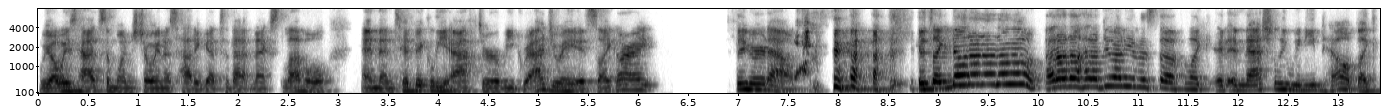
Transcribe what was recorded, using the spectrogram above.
We always had someone showing us how to get to that next level. And then typically after we graduate, it's like, all right, figure it out. it's like, no, no, no, no, no. I don't know how to do any of this stuff. Like, and, and naturally we need help. Like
